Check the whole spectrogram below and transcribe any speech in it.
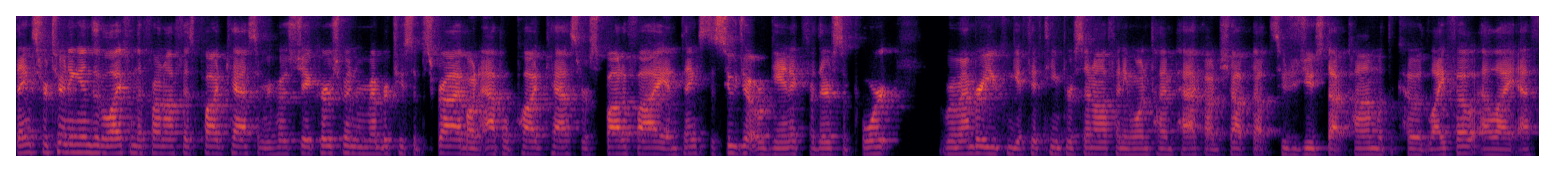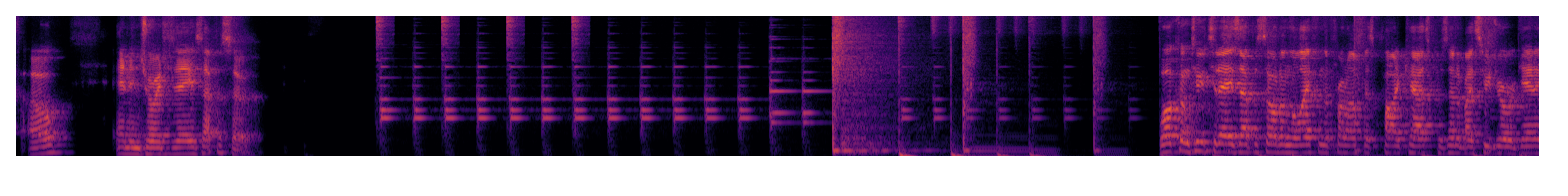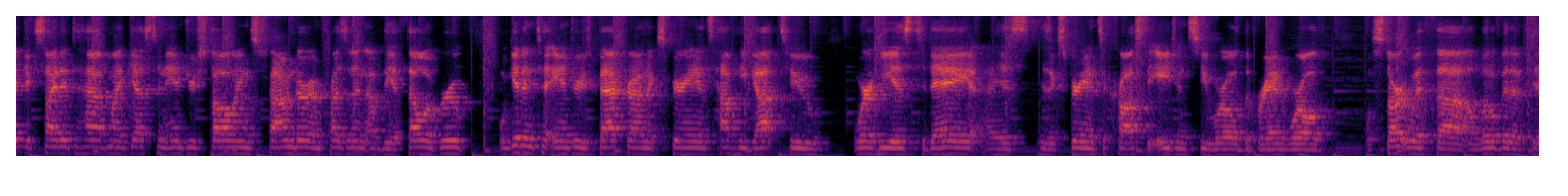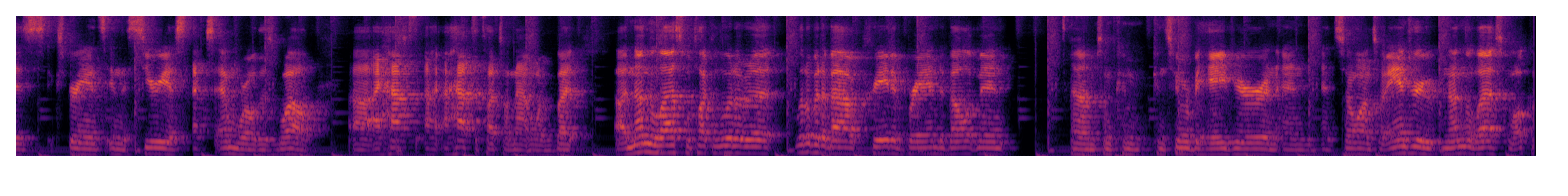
Thanks for tuning into the Life in the Front Office podcast. I'm your host, Jake Hirschman. Remember to subscribe on Apple Podcasts or Spotify. And thanks to Suja Organic for their support. Remember, you can get 15% off any one time pack on shop.sujajuice.com with the code LIFO, L I F O. And enjoy today's episode. Welcome to today's episode on the Life in the Front Office podcast presented by Suja Organic. Excited to have my guest and Andrew Stallings, founder and president of the Othello Group. We'll get into Andrew's background experience, how he got to where he is today, his, his experience across the agency world, the brand world. We'll start with uh, a little bit of his experience in the Sirius XM world as well. Uh, I have to, I have to touch on that one, but uh, nonetheless, we'll talk a little bit, a little bit about creative brand development, um, some com- consumer behavior and, and, and so on. So, Andrew, nonetheless, welcome.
